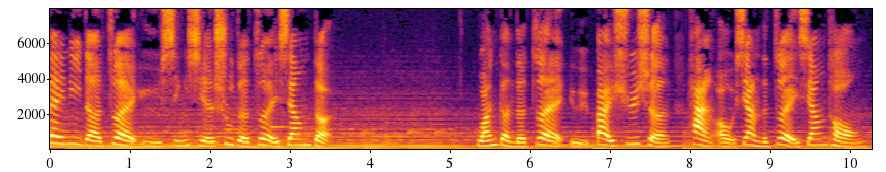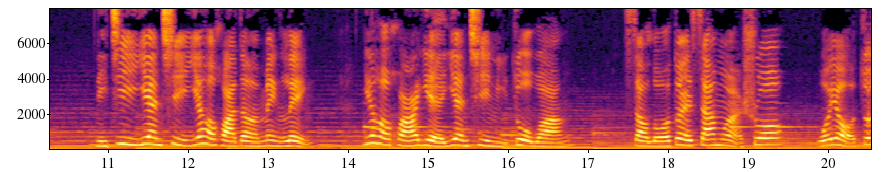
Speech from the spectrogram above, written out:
悖逆的罪与行邪术的罪相等。玩梗的罪与拜虚神和偶像的罪相同。你既厌弃耶和华的命令，耶和华也厌弃你做王。扫罗对撒母耳说：“我有罪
